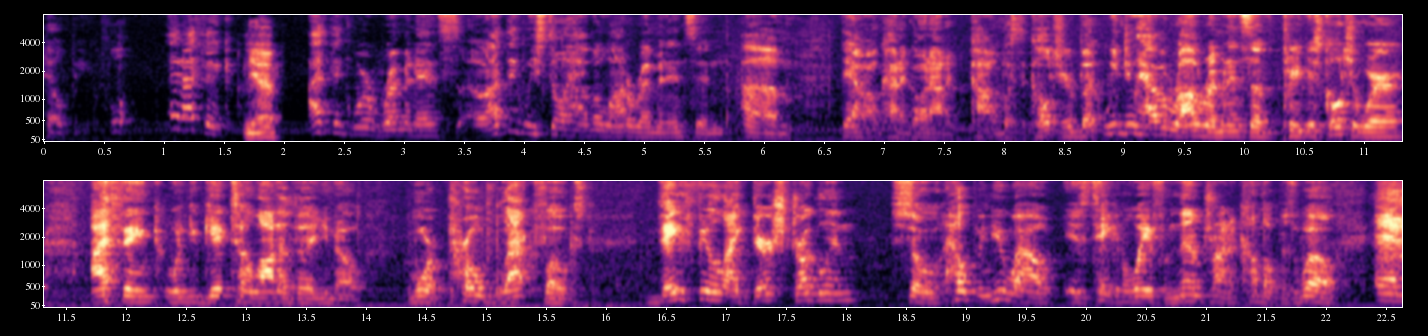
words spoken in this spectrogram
help you? and I think Yeah. I think we're remnants. I think we still have a lot of remnants, and um, yeah, I'm kind of going out of comic books to culture, but we do have a lot of remnants of previous culture. Where I think when you get to a lot of the you know more pro-black folks, they feel like they're struggling, so helping you out is taken away from them trying to come up as well. And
